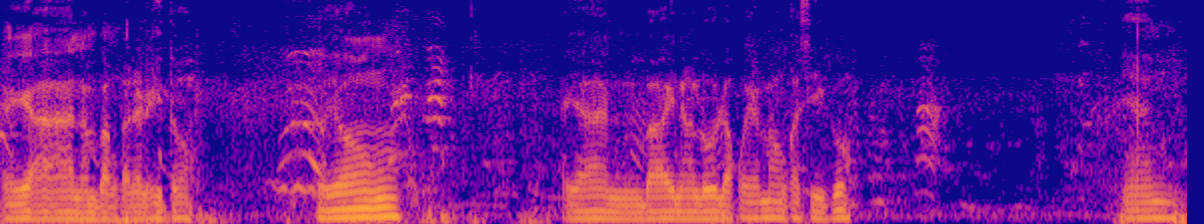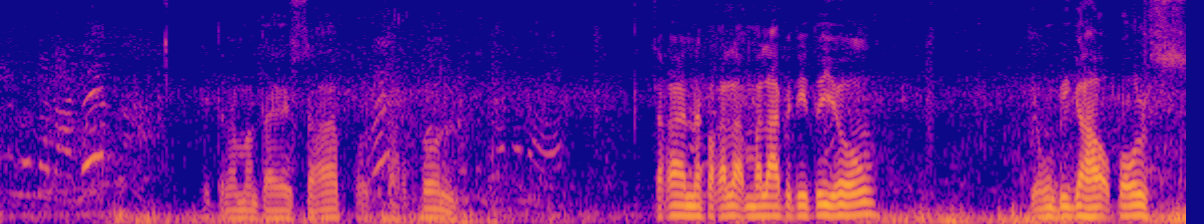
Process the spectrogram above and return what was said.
Ayan, ang bangka na rito. So yung Ayan, bahay ng lola ko yung mga kasigo. Ayan. Dito naman tayo sa Port Barton. Saka napakala malapit dito yung yung Bigaho Falls.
